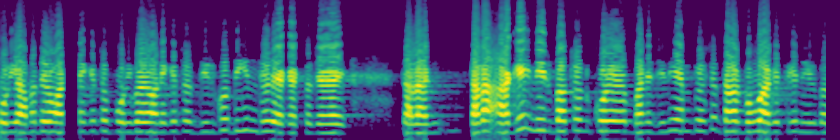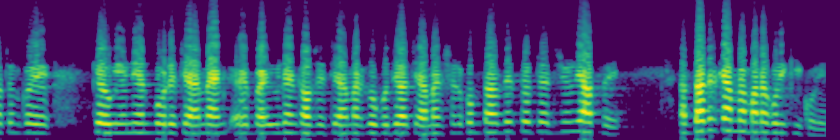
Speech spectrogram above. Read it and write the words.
করি, আমাদের অনেকে তো পরিবারে অনেকে তো দীর্ঘদিন ধরে এক একটা জায়গায় তারা তারা আগেই নির্বাচন করে মানে যিনি এমপি হয়েছেন তার বহু আগে থেকে নির্বাচন করে কেউ ইউনিয়ন বোর্ডের চেয়ারম্যান বা ইউনিয়ন কাউন্সিল চেয়ারম্যান কেউ উপজেলা চেয়ারম্যান সেরকম তাদের তো ট্র্যাডিশনালি আছে। আর তাদেরকে আমরা মানা করি কি করে?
